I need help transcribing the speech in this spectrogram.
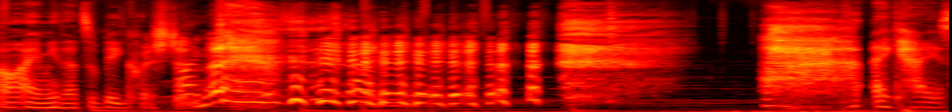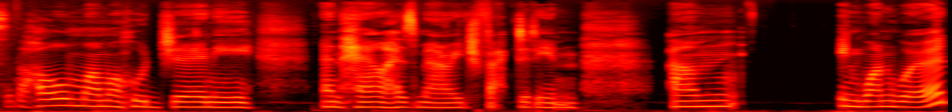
Oh, Amy, that's a big question. okay, so the whole mamahood journey and how has marriage factored in? Um, in one word,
